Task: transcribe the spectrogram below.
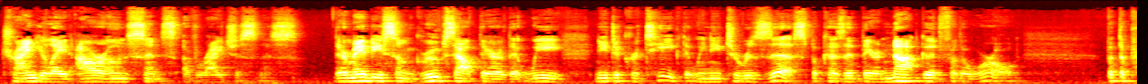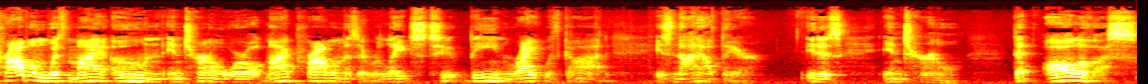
triangulate our own sense of righteousness. There may be some groups out there that we need to critique, that we need to resist because they're not good for the world. But the problem with my own internal world, my problem as it relates to being right with God, is not out there. It is internal. That all of us,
